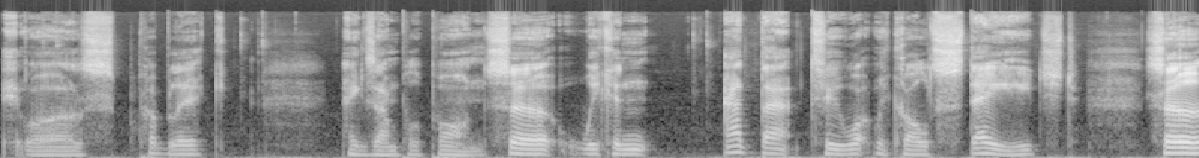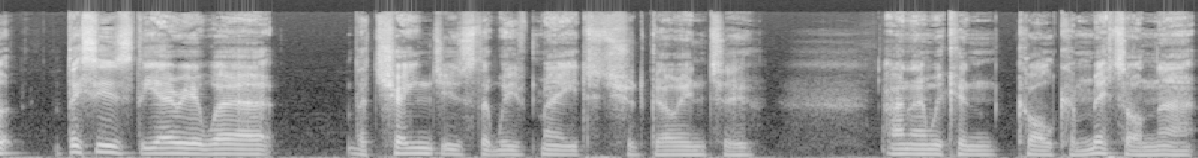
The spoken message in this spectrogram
it was public example pawn. So we can add that to what we call staged. So this is the area where the changes that we've made should go into. And then we can call commit on that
